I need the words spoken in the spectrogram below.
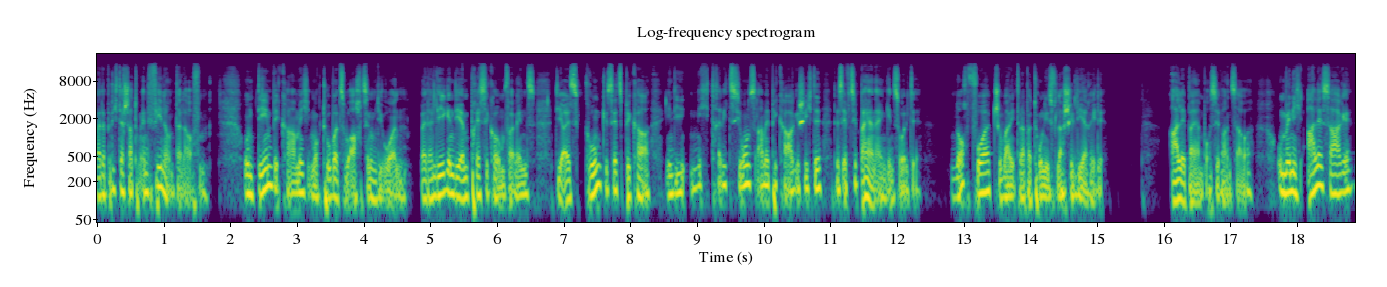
bei der Berichterstattung ein Fehler unterlaufen. Und den bekam ich im Oktober 2018 um die Ohren, bei der legendären Pressekonferenz, die als Grundgesetz PK in die nicht traditionsarme PK-Geschichte des FC Bayern eingehen sollte. Noch vor Giovanni Trappattonis Flasche Leerrede. Alle Bayern-Bosse waren sauer. Und wenn ich alle sage,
